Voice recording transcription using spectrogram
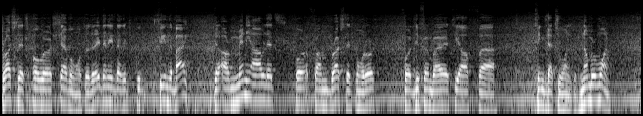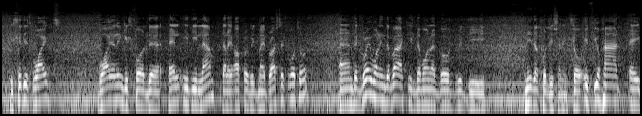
brushless over servo motor. The reason is that if you could see in the back there are many outlets for from brushless motors for different variety of uh, things that you want to do. Number one, you see this white wiring is for the LED lamp that I offer with my brushless motor and the gray one in the back is the one that goes with the needle positioning. So if you had a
